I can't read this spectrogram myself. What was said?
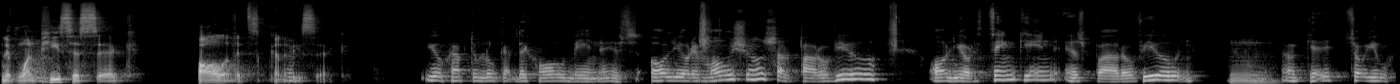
And if one piece is sick, all of it's going to be sick. You have to look at the whole being. All your emotions are part of you. All your thinking is part of you Mm. Okay, so you,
